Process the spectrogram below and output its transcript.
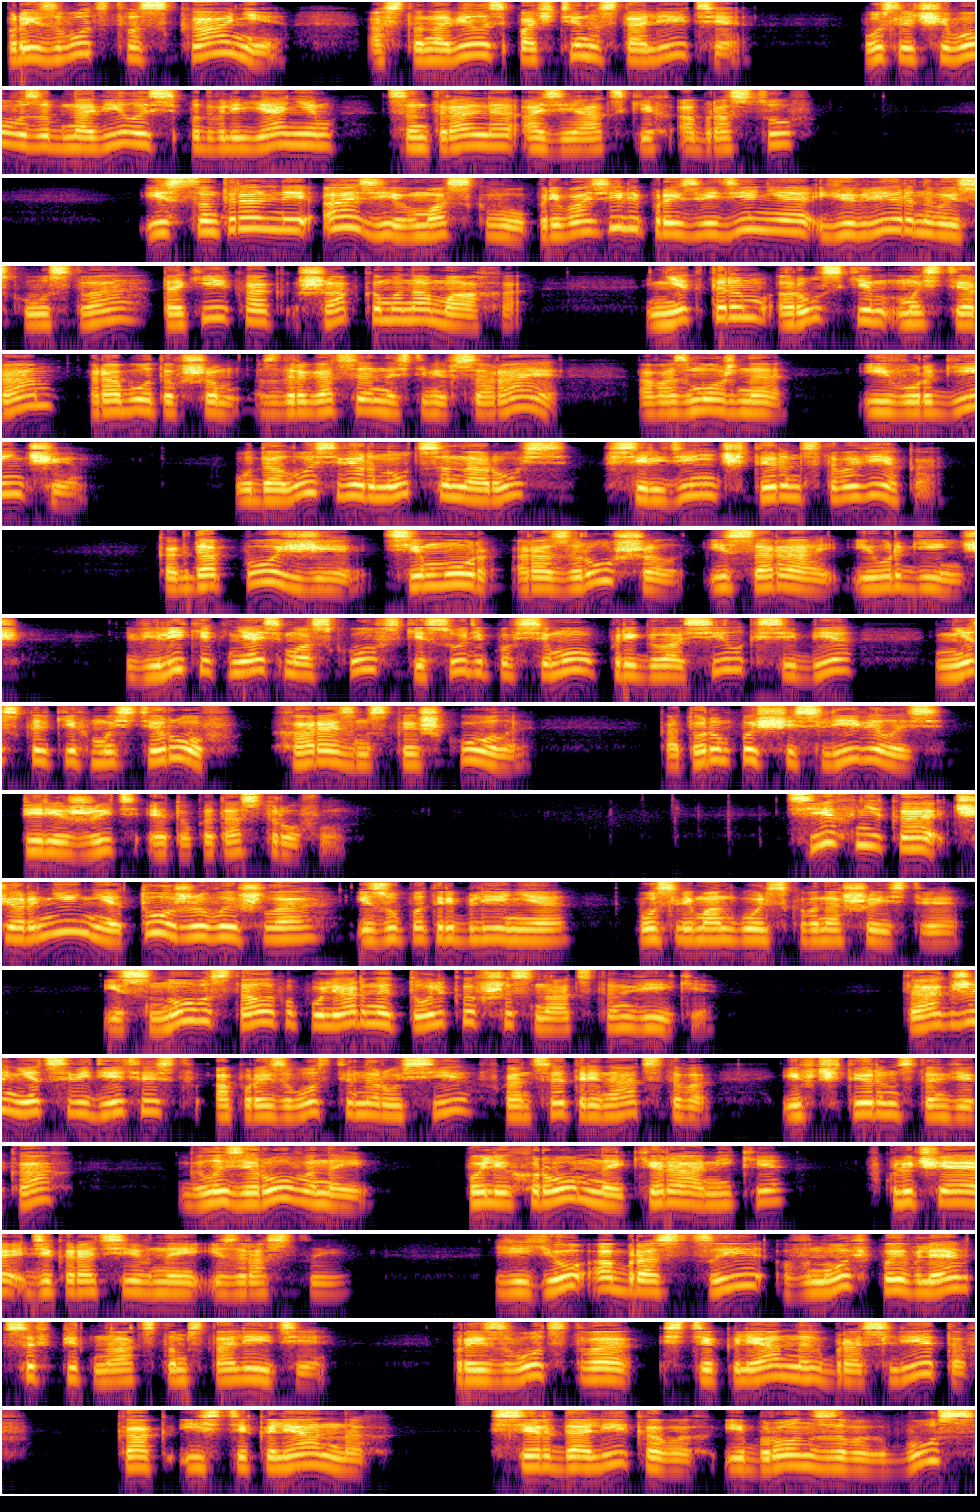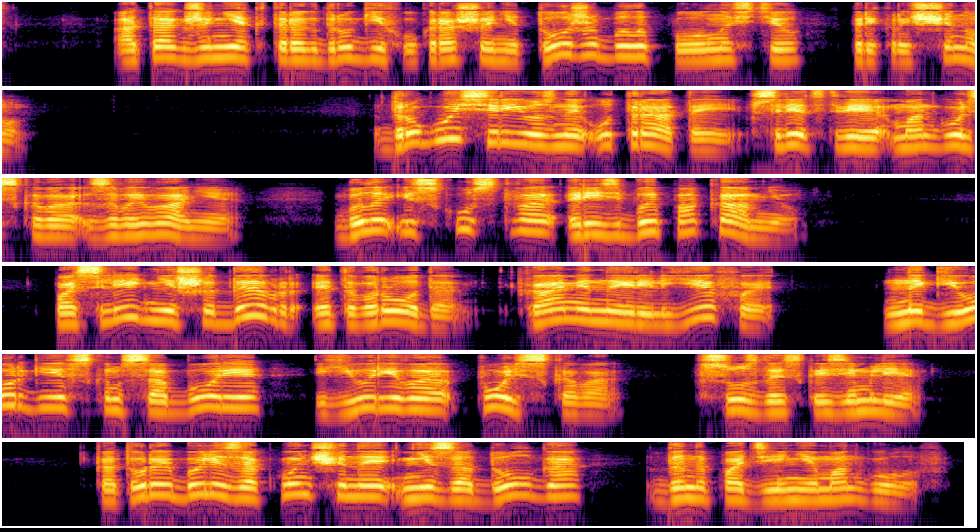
Производство скани остановилось почти на столетие, после чего возобновилась под влиянием центральноазиатских образцов. Из Центральной Азии в Москву привозили произведения ювелирного искусства, такие как шапка Мономаха. Некоторым русским мастерам, работавшим с драгоценностями в сарае, а возможно и в Ургенче, удалось вернуться на Русь в середине XIV века. Когда позже Тимур разрушил и сарай, и Ургенч, великий князь Московский, судя по всему, пригласил к себе нескольких мастеров Хорезмской школы, которым посчастливилось пережить эту катастрофу. Техника чернения тоже вышла из употребления после монгольского нашествия и снова стала популярной только в XVI веке. Также нет свидетельств о производстве на Руси в конце XIII и в XIV веках глазированной полихромной керамики, включая декоративные израсты. Ее образцы вновь появляются в 15 столетии. Производство стеклянных браслетов, как и стеклянных, сердоликовых и бронзовых бус, а также некоторых других украшений тоже было полностью прекращено. Другой серьезной утратой вследствие монгольского завоевания было искусство резьбы по камню. Последний шедевр этого рода – каменные рельефы на Георгиевском соборе Юрьева-Польского в Суздальской земле, которые были закончены незадолго до нападения монголов.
